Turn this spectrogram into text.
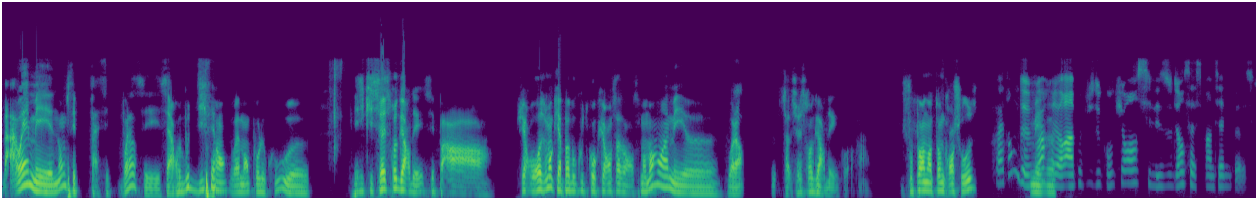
Bah ouais, mais non, c'est enfin, c'est voilà, c'est c'est un reboot différent vraiment pour le coup euh, et qui se laisse regarder. C'est pas je veux dire, heureusement qu'il y a pas beaucoup de concurrence en en ce moment, hein, mais euh, voilà, ça se laisse regarder quoi. Enfin, il faut pas en entendre grand chose. Faut attendre de Mais, voir il y aura un peu plus de concurrence si les audiences elles se maintiennent quoi. parce que-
